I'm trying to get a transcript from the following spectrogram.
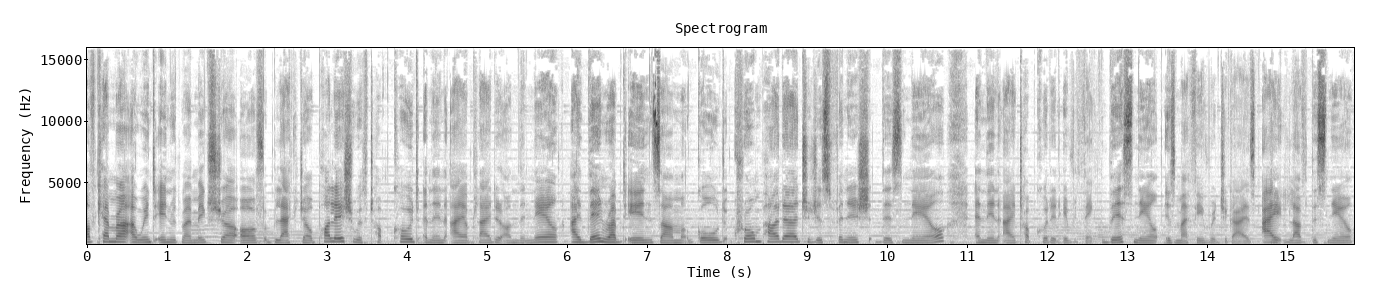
Off camera, I went in with my mixture of black gel polish with top coat and then I applied it on the nail. I then rubbed in some gold chrome powder to just finish this nail and then I top coated everything. This nail is my favorite, you guys. I love this nail.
